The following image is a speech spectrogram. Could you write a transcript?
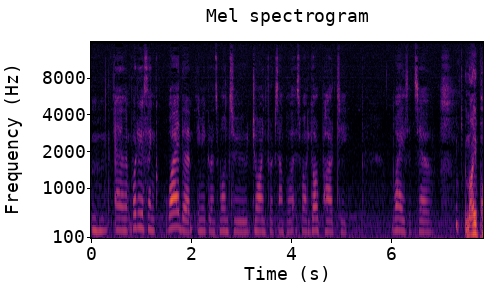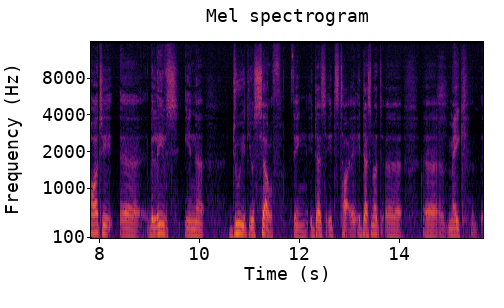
hmm And what do you think? Why the immigrants want to join, for example, as well your party? Why is it so? My party uh, believes in do-it-yourself thing. It does it's it does not uh, uh, make uh,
